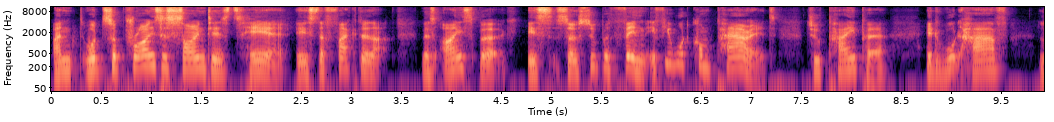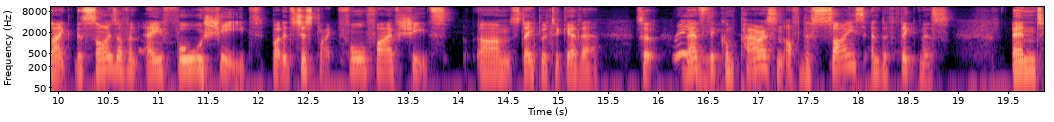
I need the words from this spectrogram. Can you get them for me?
And what surprises scientists here is the fact that this iceberg is so super thin. If you would compare it to paper, it would have like the size of an A4 sheet, but it's just like four or five sheets um, stapled together. So that's the comparison of the size and the thickness. And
